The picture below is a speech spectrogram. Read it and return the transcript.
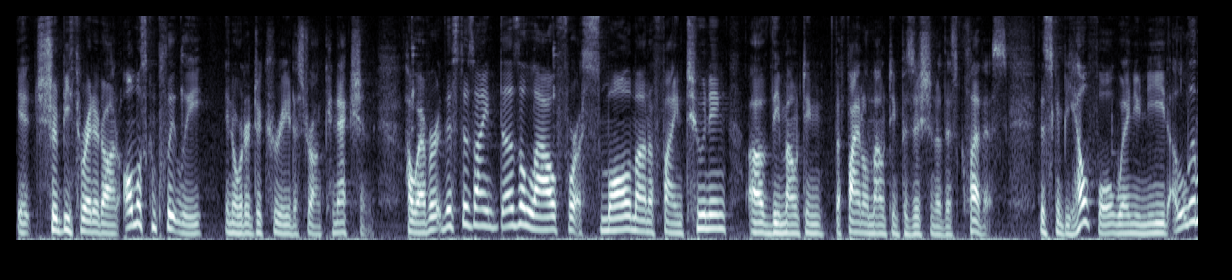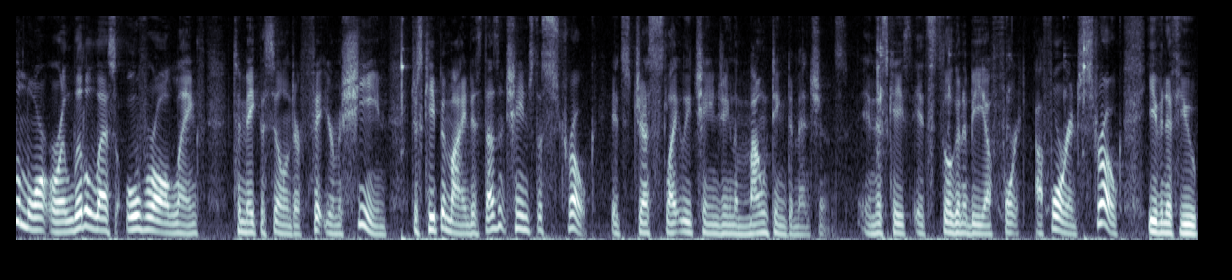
it should be threaded on almost completely in order to create a strong connection. However, this design does allow for a small amount of fine tuning of the mounting, the final mounting position of this clevis. This can be helpful when you need a little more or a little less overall length to make the cylinder fit your machine. Just keep in mind, this doesn't change the stroke. It's just slightly changing the mounting dimensions. In this case, it's still going to be a four, a four inch stroke, even if you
